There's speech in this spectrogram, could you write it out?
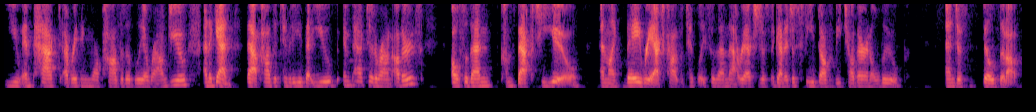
you impact everything more positively around you. And again, that positivity that you've impacted around others also then comes back to you and like they react positively. So then that reaction just, again, it just feeds off of each other in a loop and just builds it up.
